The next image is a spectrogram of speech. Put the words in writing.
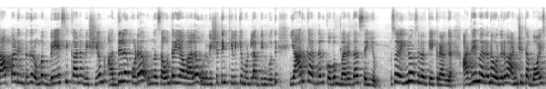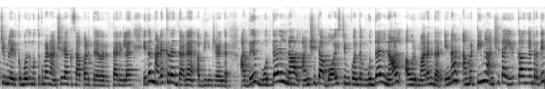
சாப்பாடுன்றது ரொம்ப பேசிக்கான விஷயம். அதில் கூட உங்கள் சௌந்தர்யாவால் ஒரு விஷயத்தையும் கிழிக்க முடியல அப்படிங்கும்போது யாருக்காக இருந்தாலும் கோபம் வரதான் செய்யும். ஸோ இன்னொரு சிலர் கேட்குறாங்க அதே மாதிரி தானே ஒரு தடவை அன்ஷிதா பாய்ஸ் டீமில் இருக்கும்போது முத்துக்குமரன் அன்ஷிதாக்கு சாப்பாடு தர தரல. இதோ நடக்கிறது தானே அப்படின்றாங்க. அது முதல் நாள் அன்ஷிதா பாய்ஸ் டீமுக்கு வந்த முதல் நாள் அவர் மறந்தார். ஏன்னா நம்ம டீமில் அன்ஷிதா இருக்காங்கன்றதே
